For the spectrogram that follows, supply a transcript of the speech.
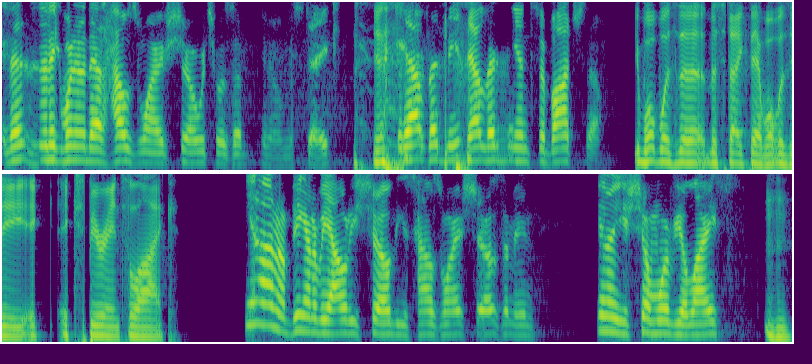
and then then it went into that housewife show, which was a you know mistake. yeah. So that led me that led me into botch though. What was the mistake there? What was the experience like? you know, I don't know, being on a reality show, these housewife shows, I mean, you know, you show more of your life Mhm.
